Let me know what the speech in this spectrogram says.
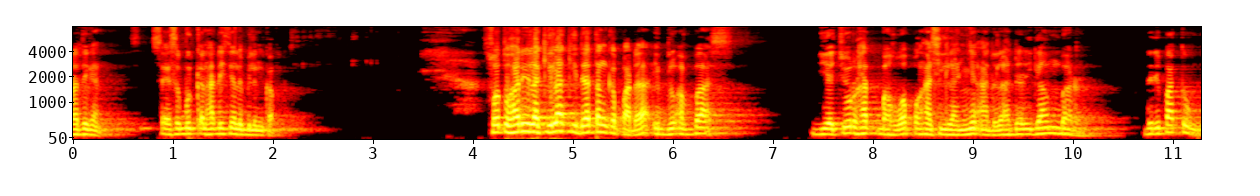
Perhatikan, saya sebutkan hadisnya lebih lengkap. Suatu hari laki-laki datang kepada Ibnu Abbas. Dia curhat bahwa penghasilannya adalah dari gambar, dari patung.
